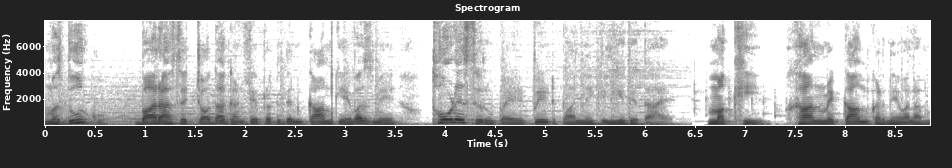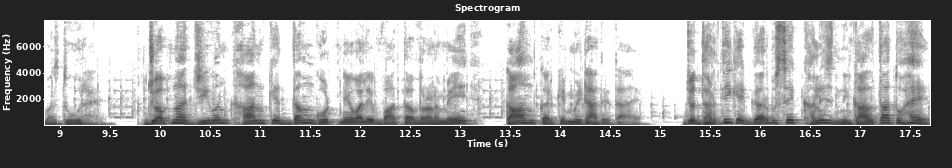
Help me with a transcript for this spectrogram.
मजदूर को 12 से 14 घंटे प्रतिदिन काम के एवज में थोड़े से रुपए पेट पालने के लिए देता है। मक्खी खान में काम करने वाला मजदूर है, जो अपना जीवन खान के दम घोटने वाले वातावरण में काम करके मिटा देता है। जो धरती के गर्भ से खनिज निकालता तो है,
